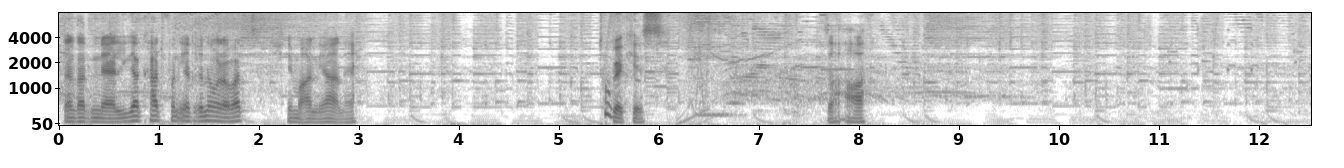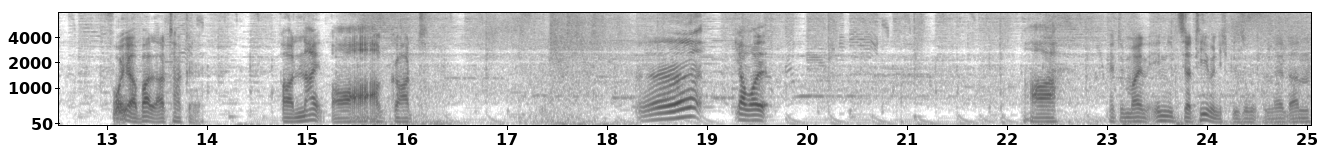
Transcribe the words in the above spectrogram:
Stand hat in der Liga-Card von ihr drin oder was? Ich nehme an, ja, ne? Togekiss. So. Feuerballattacke. Oh nein, oh Gott. Äh, jawohl. Ah, hätte meine Initiative nicht gesunken, ne? dann.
